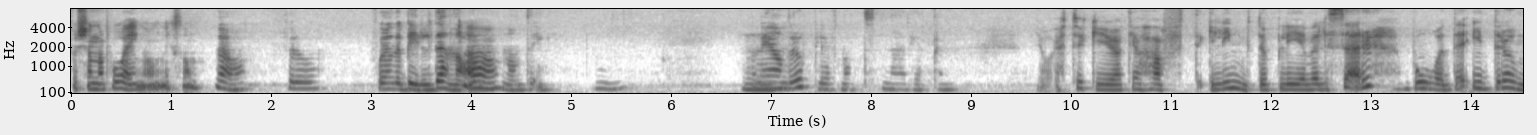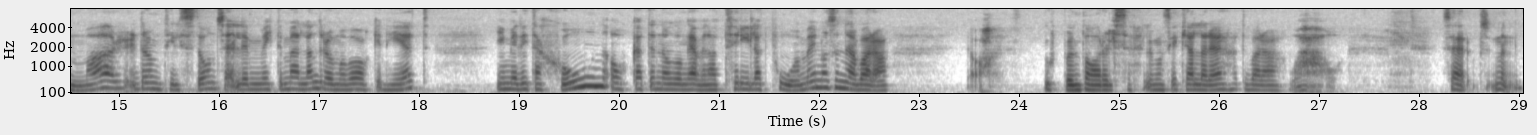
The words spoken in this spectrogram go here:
få känna på en gång. Liksom. Ja, för att få den där bilden av Ja. någonting. Mm. Har ni andra upplevt något i närheten? Ja, jag tycker ju att jag har haft glimtupplevelser både i drömmar, drömtillstånd eller mittemellan dröm och vakenhet. I meditation och att det någon gång även har trillat på mig någon sån här bara ja, uppenbarelse eller vad man ska kalla det. Att det bara wow. Så här, men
